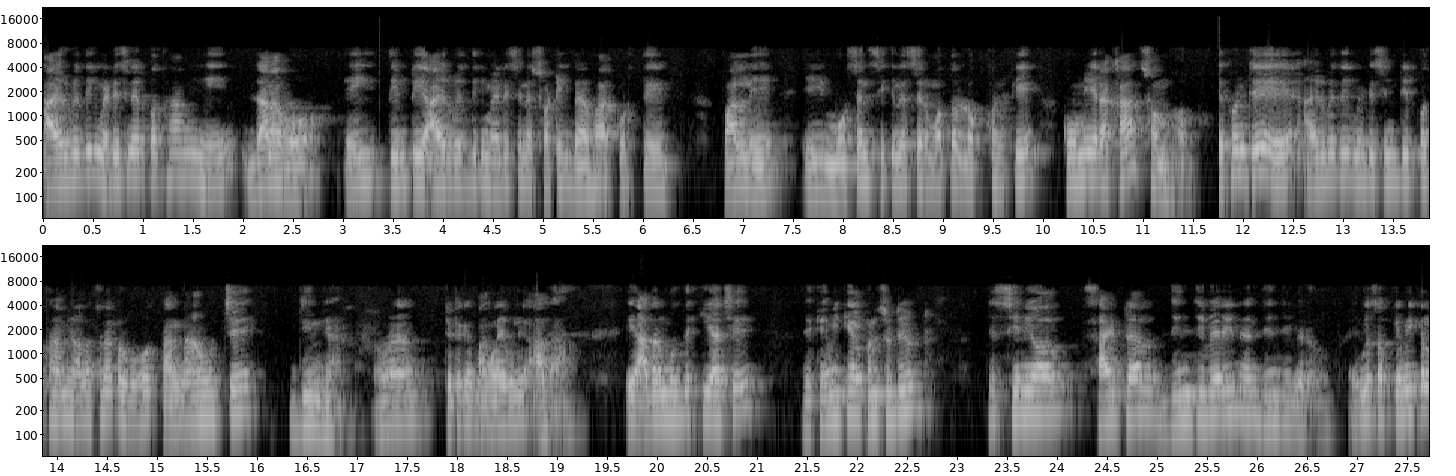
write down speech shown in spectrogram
আয়ুর্বেদিক মেডিসিনের কথা আমি জানাব। এই তিনটি আয়ুর্বেদিক মেডিসিনের সঠিক ব্যবহার করতে পারলে এই মোশন সিকনেসের মতো লক্ষণকে কমিয়ে রাখা সম্ভব। এখন যে আয়ুর্বেদিক মেডিসিনটির কথা আমি আলোচনা করব, তার নাম হচ্ছে জিঞ্জার আমরা যেটাকে বাংলায় বলি আদা। এই আদার মধ্যে কি আছে? যে কেমিক্যাল কনস্টিটিউট যে সিনিয়ল সাইটাল জিঞ্জিবেরিন অ্যান্ড জিঞ্জিবেরল এগুলো সব কেমিক্যাল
